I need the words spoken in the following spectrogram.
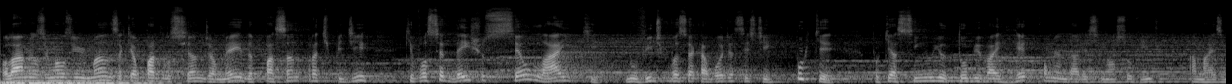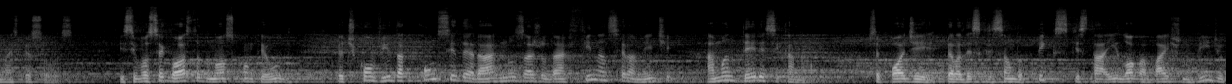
Olá, meus irmãos e irmãs, aqui é o Padre Luciano de Almeida, passando para te pedir que você deixe o seu like no vídeo que você acabou de assistir. Por quê? Porque assim o YouTube vai recomendar esse nosso vídeo a mais e mais pessoas. E se você gosta do nosso conteúdo, eu te convido a considerar nos ajudar financeiramente a manter esse canal. Você pode, pela descrição do Pix que está aí logo abaixo no vídeo,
